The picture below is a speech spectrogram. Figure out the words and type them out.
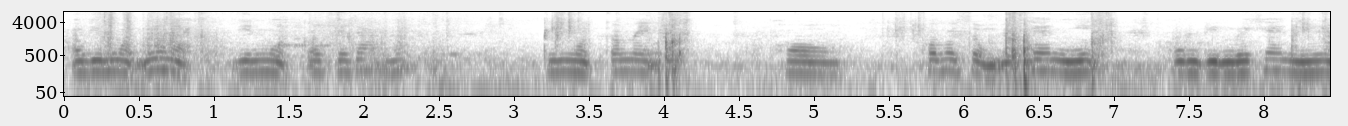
เอาดินหมดนี่แหละดินหมดก็ใช้ได้นะดินหมดก็ไม่พอเพอผสมไว้แค่นี้ปรุงดินไว้แค่นี้ไง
